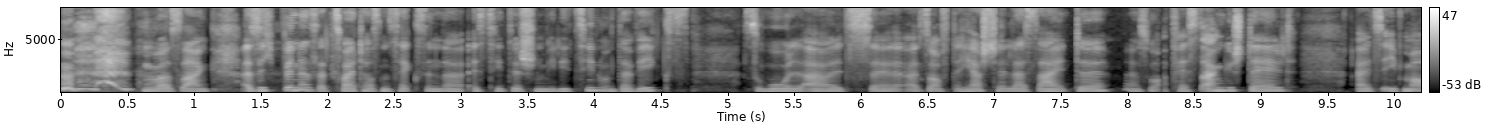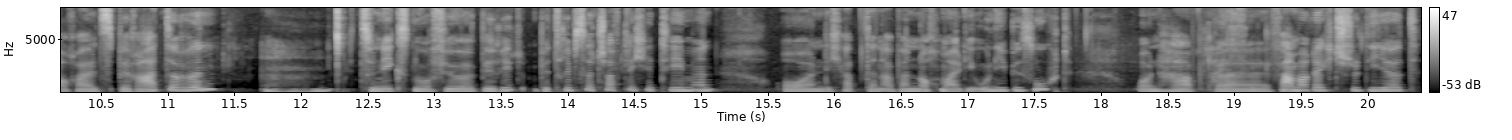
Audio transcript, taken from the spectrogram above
muss man sagen. Also ich bin ja seit 2006 in der ästhetischen Medizin unterwegs, sowohl als äh, also auf der Herstellerseite, also fest angestellt, als eben auch als Beraterin. Mhm. Zunächst nur für betriebswirtschaftliche Themen und ich habe dann aber nochmal die Uni besucht und habe äh, Pharmarecht studiert.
